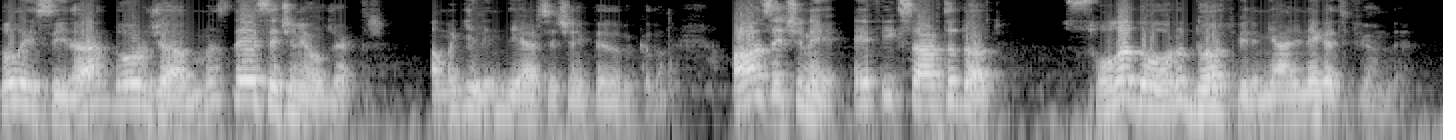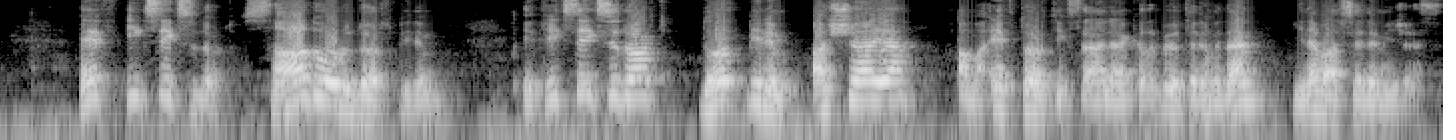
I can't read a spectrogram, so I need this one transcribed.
Dolayısıyla doğru cevabımız D seçeneği olacaktır. Ama gelin diğer seçeneklere bakalım. A seçeneği fx artı 4. Sola doğru 4 birim yani negatif yönde. fx eksi 4. Sağa doğru 4 birim. fx eksi 4. 4 birim aşağıya ama f4x ile alakalı bir ötelemeden yine bahsedemeyeceğiz.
